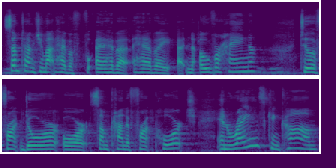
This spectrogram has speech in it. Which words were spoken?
Sometimes you might have a have a have a an overhang to a front door or some kind of front porch, and rains can come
